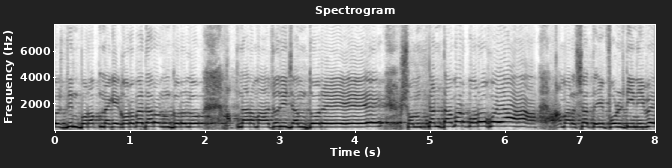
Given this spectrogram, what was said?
দশ দিন পর আপনাকে গর্ভে ধারণ করল, আপনার মা যদি জানতো রে সন্তানটা আমার বড় হইয়া আমার সাথে এই ফলটি নিবে।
